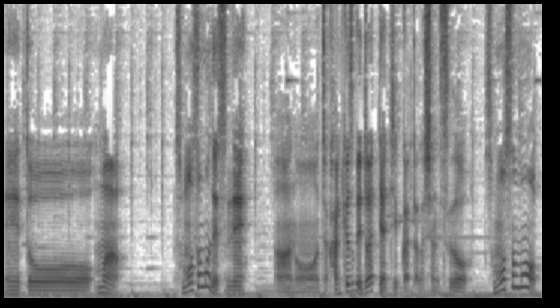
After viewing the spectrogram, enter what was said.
えっ、ー、と、まあ、そもそもですね、あの、じゃあ環境づくりどうやってやっていくかって話なんですけど、そもそも、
